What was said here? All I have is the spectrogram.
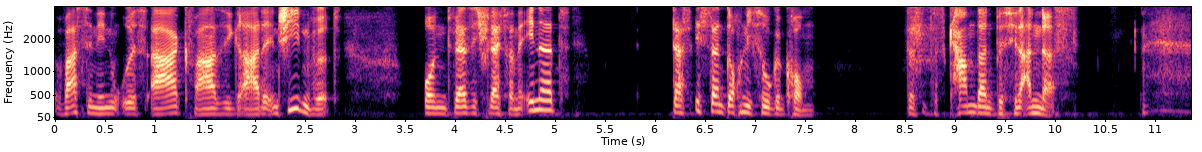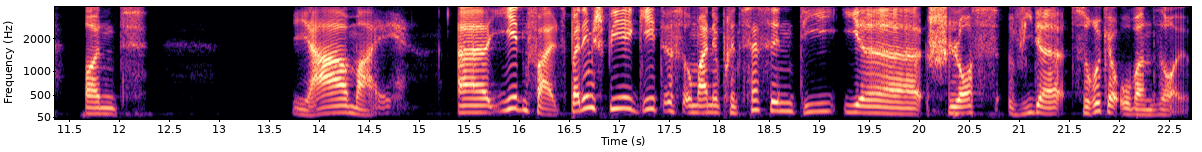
was in den USA quasi gerade entschieden wird. Und wer sich vielleicht dran erinnert, das ist dann doch nicht so gekommen. Das, das kam dann ein bisschen anders. Und ja, Mai. Äh, jedenfalls, bei dem Spiel geht es um eine Prinzessin, die ihr Schloss wieder zurückerobern soll.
